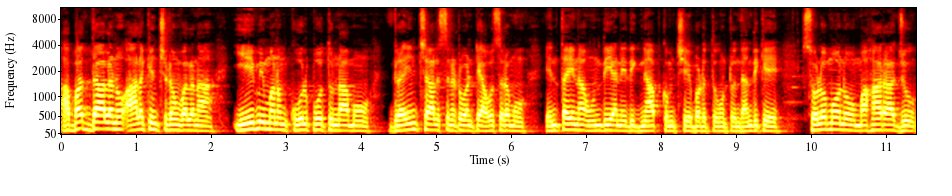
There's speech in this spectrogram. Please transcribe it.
అబద్ధాలను ఆలకించడం వలన ఏమి మనం కోల్పోతున్నామో గ్రహించాల్సినటువంటి అవసరము ఎంతైనా ఉంది అనేది జ్ఞాపకం చేయబడుతూ ఉంటుంది. అందుకే సొలమోను మహారాజు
